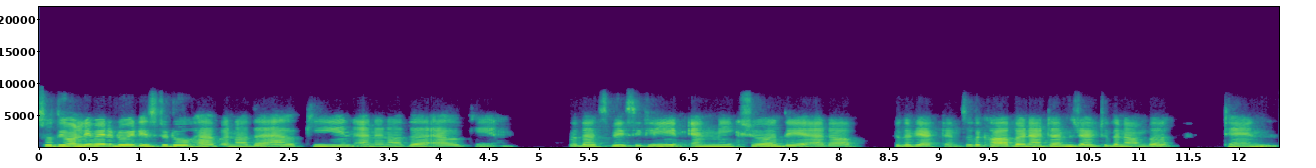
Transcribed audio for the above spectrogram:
So the only way to do it is to do have another alkene and another alkane. So that's basically, and make sure they add up to the reactant. So the carbon atoms react to the number 10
